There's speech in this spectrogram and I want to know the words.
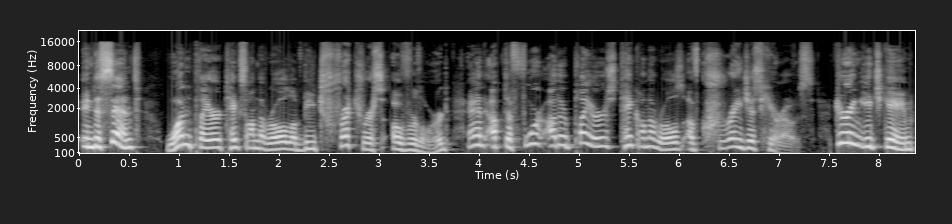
In Descent, one player takes on the role of the treacherous Overlord, and up to four other players take on the roles of courageous heroes. During each game,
